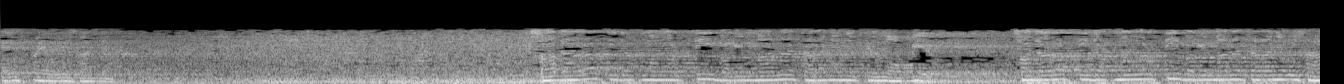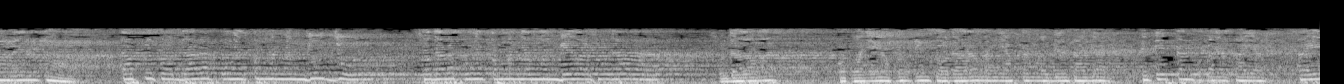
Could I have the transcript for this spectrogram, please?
selesai urusannya. Saudara tidak mengerti bagaimana caranya nyetir mobil. Saudara tidak mengerti bagaimana caranya usaha rental. Tapi saudara punya teman yang jujur. Saudara punya teman yang membela saudara. Saudara mas, pokoknya yang penting saudara menyiapkan mobil saja. Titipkan kepada saya. Saya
